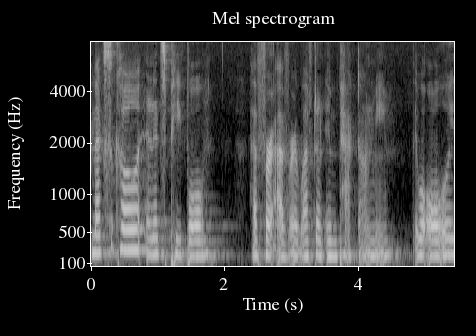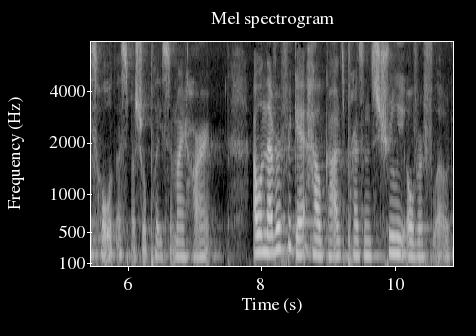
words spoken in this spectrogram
Mexico and its people have forever left an impact on me. They will always hold a special place in my heart. I will never forget how God's presence truly overflowed.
